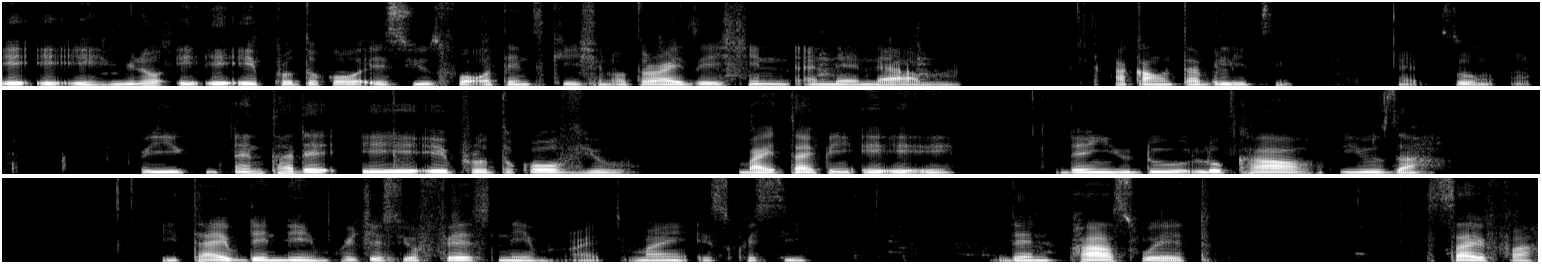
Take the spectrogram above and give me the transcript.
AAA. We know AAA protocol is used for authentication, authorization, and then um, accountability. Right. So we enter the AAA protocol view by typing AAA. Then you do local user. You type the name, which is your first name, right? Mine is Kwesi. Then password, cipher.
